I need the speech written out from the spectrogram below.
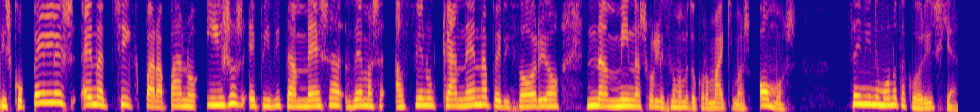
τις κοπέλες ένα τσικ παραπάνω, ίσως επειδή τα μέσα δεν μας αφήνουν κανένα περιθώριο να μην ασχοληθούμε με το κορμάκι μας. Όμως, δεν είναι μόνο τα κορίτσια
